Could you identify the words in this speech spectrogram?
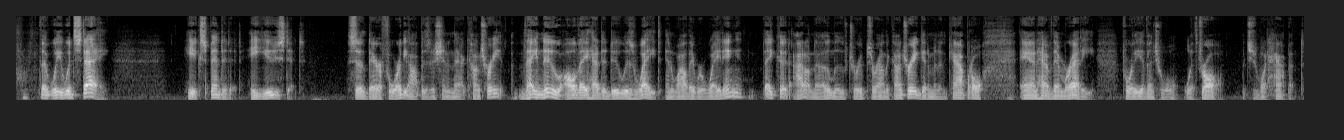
that we would stay. He expended it. He used it. So therefore, the opposition in that country, they knew all they had to do was wait. And while they were waiting, they could, I don't know, move troops around the country, get them into the capital, and have them ready for the eventual withdrawal, which is what happened.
